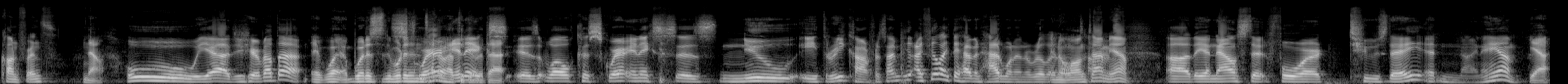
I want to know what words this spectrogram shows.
conference. no. Ooh, yeah. Did you hear about that? It, what, what, is, what does Square Nintendo have Enix to do with that? is well because Square Enix's new E3 conference. I'm, I feel like they haven't had one in a really In a long time, yeah. Uh, they announced it for Tuesday at 9 a.m. Yeah.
